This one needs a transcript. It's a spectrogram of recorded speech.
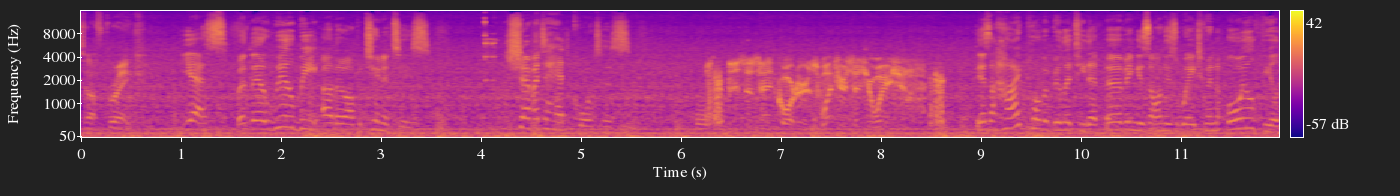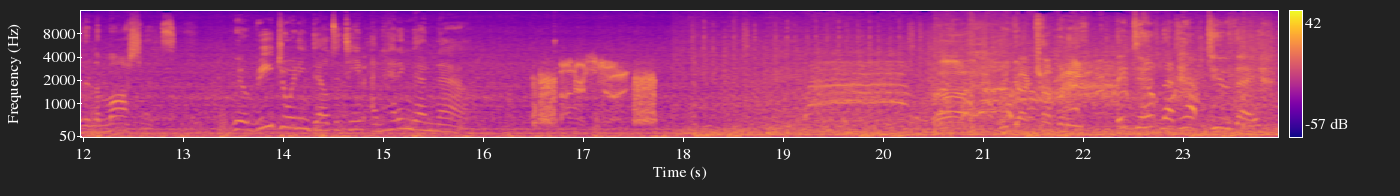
Tough break. Yes, but there will be other opportunities. Sheva to headquarters. This is headquarters. What's your situation? There's a high probability that Irving is on his way to an oil field in the marshlands. We're rejoining Delta Team and heading there now. Understood. Ah, we got company. They don't let up, do they?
